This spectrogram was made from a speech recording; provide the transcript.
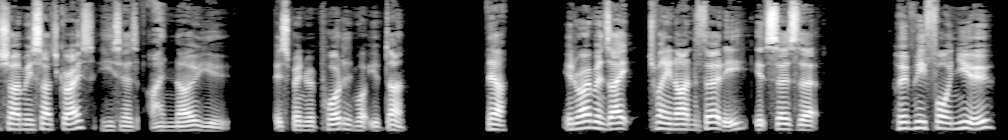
shown me such grace? He says, I know you. It's been reported in what you've done. Now, in Romans 8 29 to 30, it says that whom he foreknew,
